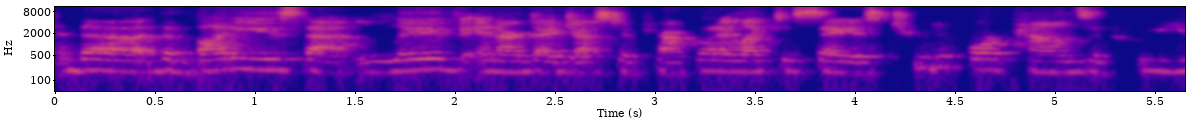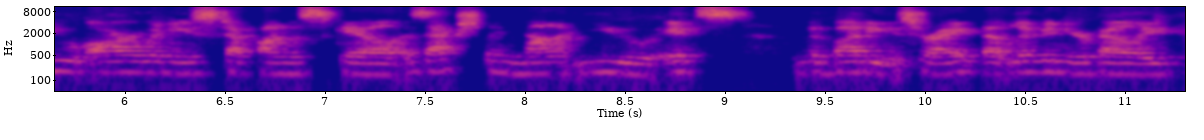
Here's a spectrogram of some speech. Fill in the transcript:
the the buddies that live in our digestive tract what i like to say is two to four pounds of who you are when you step on the scale is actually not you. It's the buddies right that live in your belly.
